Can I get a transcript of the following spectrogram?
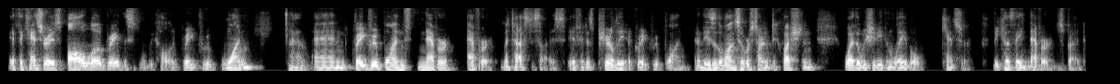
If the cancer is all low grade, this is what we call a grade group one. Um, and grade group ones never, ever metastasize if it is purely a grade group one. And these are the ones that we're starting to question whether we should even label cancer because they never spread.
